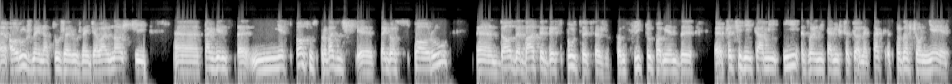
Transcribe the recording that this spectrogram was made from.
e, o różnej naturze, różnej działalności. E, Tak więc e, nie sposób sprowadzić tego sporu do debaty, dysputy, czy też konfliktu pomiędzy przeciwnikami i zwolennikami szczepionek. Tak z pewnością nie jest.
